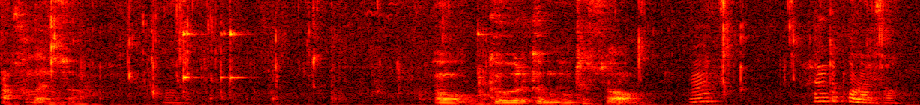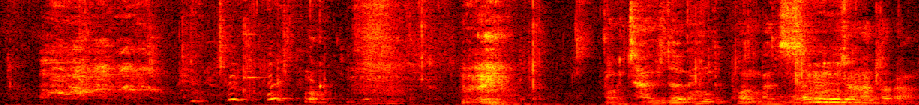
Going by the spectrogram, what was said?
아, 수고했어. 어, 그게 왜 이렇게 뭉쳤어? 핸드폰에서. 어, 자기 전에 핸드폰 만지자마자 하더라.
